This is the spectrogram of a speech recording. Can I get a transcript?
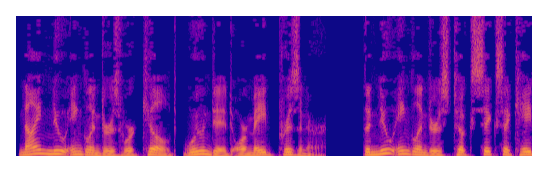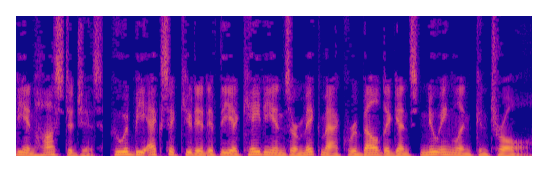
Nine New Englanders were killed, wounded or made prisoner. The New Englanders took six Acadian hostages, who would be executed if the Acadians or Micmac rebelled against New England control.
